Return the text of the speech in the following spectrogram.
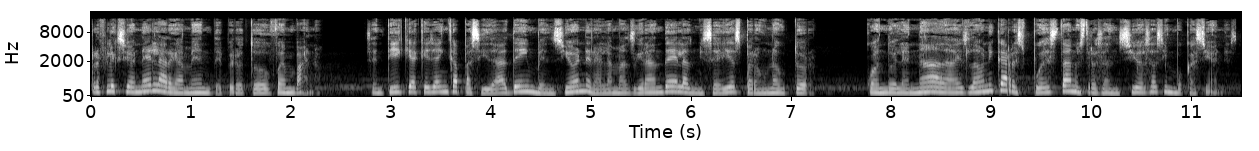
Reflexioné largamente, pero todo fue en vano. Sentí que aquella incapacidad de invención era la más grande de las miserias para un autor, cuando la nada es la única respuesta a nuestras ansiosas invocaciones.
